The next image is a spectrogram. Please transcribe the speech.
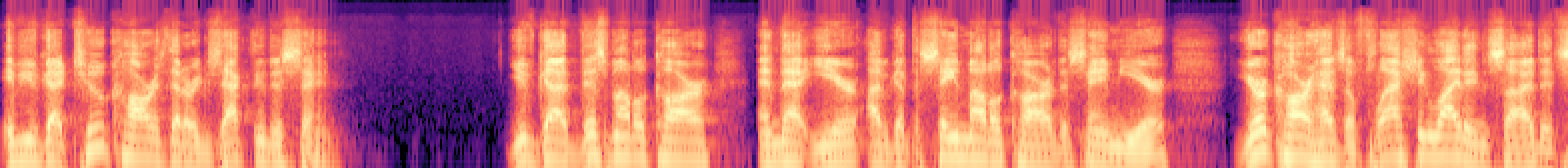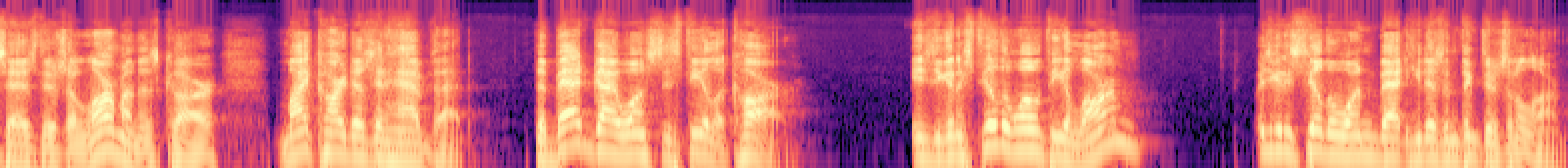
If you've got two cars that are exactly the same, you've got this model car and that year, I've got the same model car the same year. Your car has a flashing light inside that says there's an alarm on this car. My car doesn't have that. The bad guy wants to steal a car. Is he going to steal the one with the alarm? Or is he going to steal the one that he doesn't think there's an alarm?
